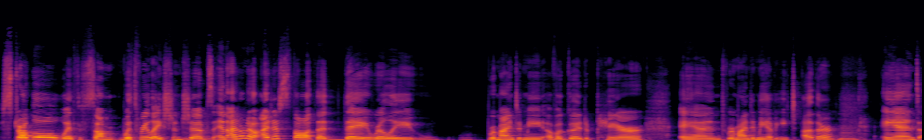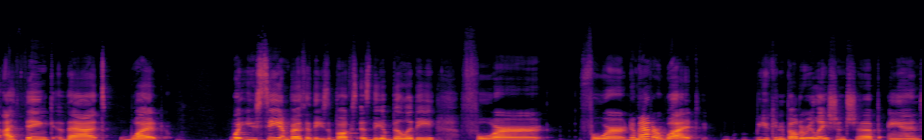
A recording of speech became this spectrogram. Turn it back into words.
struggle with some with relationships. And I don't know. I just thought that they really reminded me of a good pair and reminded me of each other. Mm-hmm. And I think that what what you see in both of these books is the ability for for no matter what you can build a relationship and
